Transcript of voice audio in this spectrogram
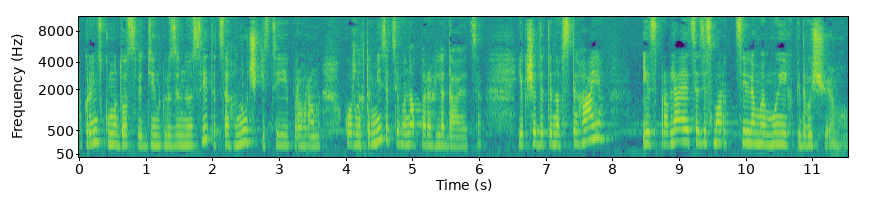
в українському досвіді інклюзивної освіти це гнучкість цієї програми. Кожних три місяці вона переглядається. Якщо дитина встигає і справляється зі смарт-цілями, ми їх підвищуємо.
